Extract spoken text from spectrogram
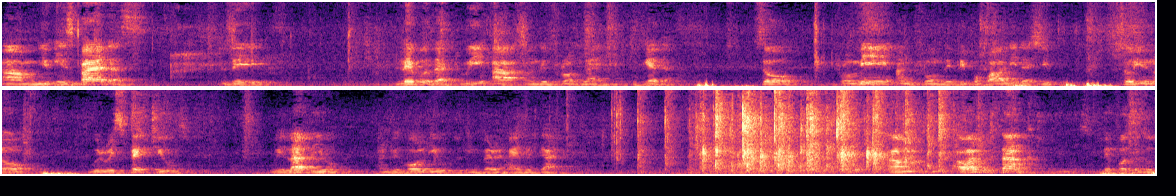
um, you inspired us to the level that we are on the front line together. So from me and from the People Power leadership, so you know, we respect you, we love you, and we hold you in very high regard. Um, I want to thank the forces of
